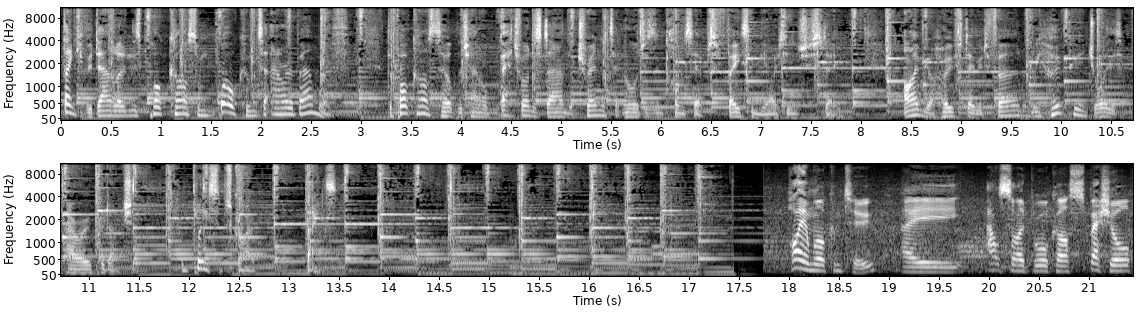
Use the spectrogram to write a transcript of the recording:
Thank you for downloading this podcast and welcome to Arrow Bandwidth, the podcast to help the channel better understand the trends, technologies, and concepts facing the IT industry today. I'm your host, David Fern, and we hope you enjoy this Arrow production. And please subscribe. Thanks. Hi, and welcome to a outside broadcast special.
